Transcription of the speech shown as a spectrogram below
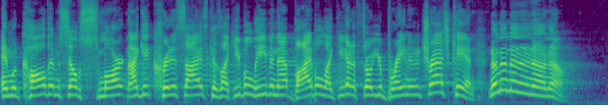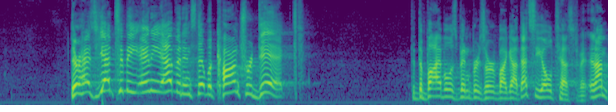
and would call themselves smart, and I get criticized because, like, you believe in that Bible, like you got to throw your brain in a trash can. No, no, no, no, no, no. There has yet to be any evidence that would contradict that the Bible has been preserved by God. That's the Old Testament. And I'm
